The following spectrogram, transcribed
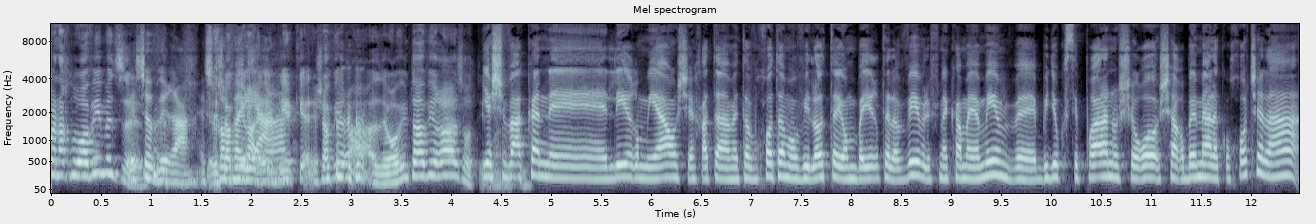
אנחנו אוהבים את זה. יש אווירה, יש אווירה, חוויה. אה, כן, יש אווירה, אז הם אוהבים את האווירה הזאת. ישבה כאן אה, לי ירמיהו, שאחת המתווכות המובילות היום בעיר תל אביב לפני כמה ימים, ובדיוק סיפרה לנו שהרבה מהלקוחות שלה,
